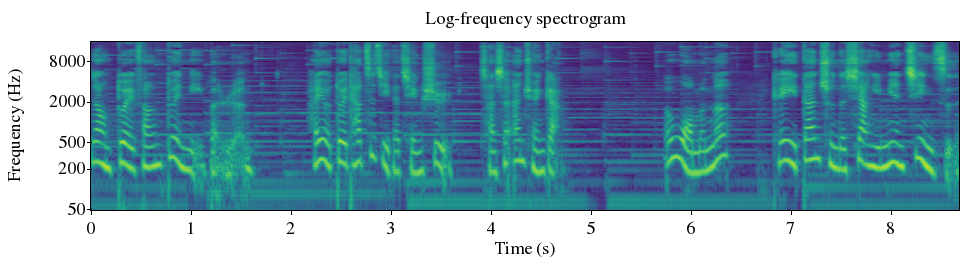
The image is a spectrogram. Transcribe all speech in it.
让对方对你本人，还有对他自己的情绪产生安全感。而我们呢，可以单纯的像一面镜子，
